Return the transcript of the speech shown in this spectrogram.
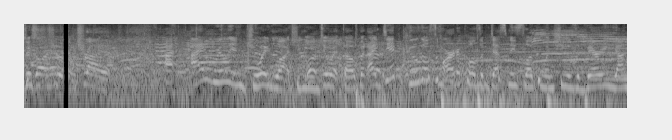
to go ahead and try it enjoyed watching you do it, though. But I did Google some articles of Destiny Slocum when she was a very young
